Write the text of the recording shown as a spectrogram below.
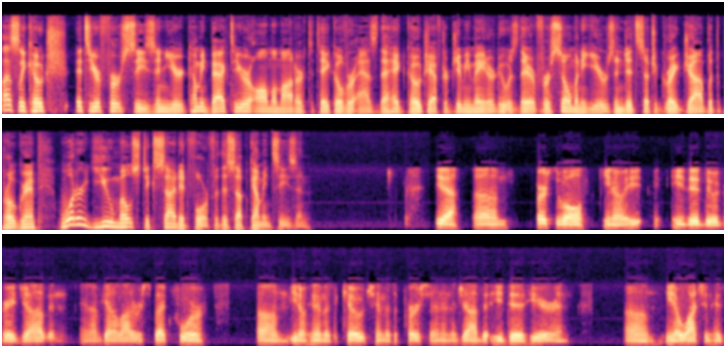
Lastly, coach, it's your first season. You're coming back to your alma mater to take over as the head coach after Jimmy Maynard, who was there for so many years and did such a great job with the program. What are you most excited for for this upcoming season? Yeah, um, first of all, you know he he did do a great job, and and I've got a lot of respect for, um, you know, him as a coach, him as a person, and the job that he did here, and um, you know, watching his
